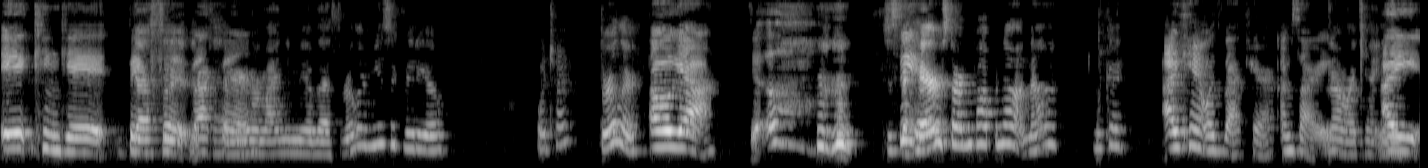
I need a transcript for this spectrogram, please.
it can get Bigfoot shit back there. reminded me of that Thriller music video. Which one? Thriller. Oh yeah. yeah. Just See- the hair starting popping out. Nah. Okay. I can't with back hair. I'm sorry. No, I can't. either. I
